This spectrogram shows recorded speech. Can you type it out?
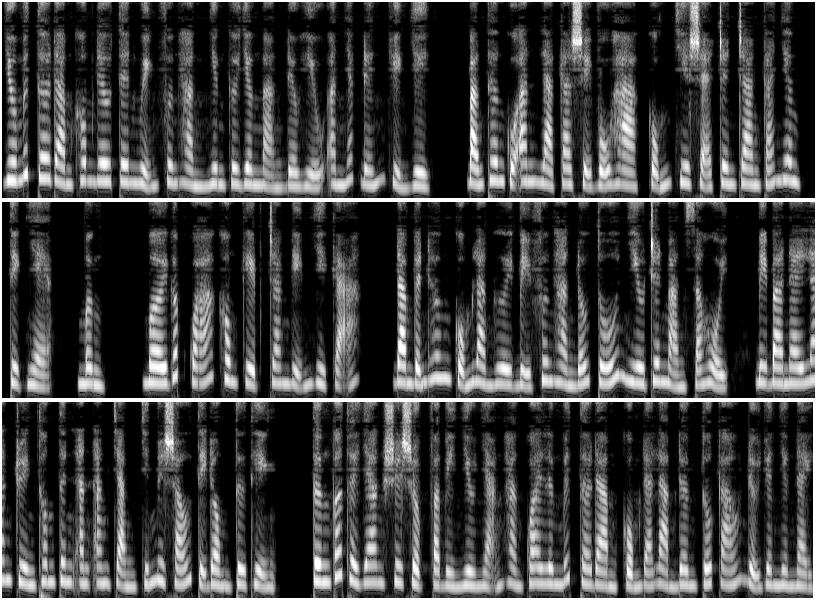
Dù Mr. Đàm không nêu tên Nguyễn Phương Hằng nhưng cư dân mạng đều hiểu anh nhắc đến chuyện gì. Bạn thân của anh là ca sĩ Vũ Hà cũng chia sẻ trên trang cá nhân, tiệc nhẹ, mừng, mời gấp quá không kịp trang điểm gì cả. Đàm Vĩnh Hưng cũng là người bị Phương Hằng đấu tố nhiều trên mạng xã hội, bị bà này lan truyền thông tin anh ăn chặn 96 tỷ đồng từ thiện. Từng có thời gian suy sụp và bị nhiều nhãn hàng quay lưng Mr. Đàm cũng đã làm đơn tố cáo nữ doanh nhân này.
